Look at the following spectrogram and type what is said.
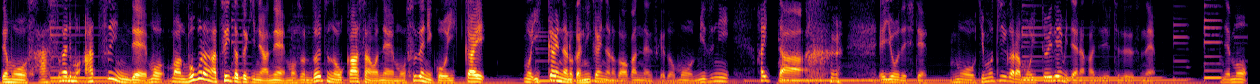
でも、さすがにもう暑いんで、もう、まあ、僕らが着いた時にはね、もうそのドイツのお母さんはね、もうすでにこう一回、もう1回なのか2回なのか分かんないですけどもう水に入った ようでしてもう気持ちいいからもう行っといでみたいな感じで言っててですねでも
